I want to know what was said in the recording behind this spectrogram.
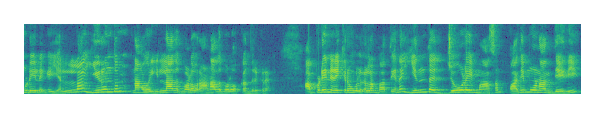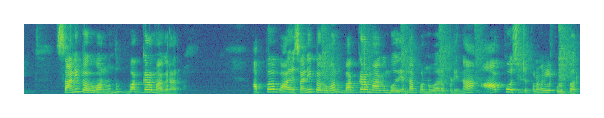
முடியலைங்க. எல்லாம் இருந்தும் நான் ஒரு இல்லாத போல் ஒரு அனாத போல் உட்காந்துருக்கிறேன் அப்படின்னு நினைக்கிறவங்களுக்கெல்லாம் பார்த்தீங்கன்னா இந்த ஜூலை மாதம் பதிமூணாம் தேதி சனி பகவான் வந்து வக்ரமாகிறார். அப்போ சனி பகவான் வக்ரமாகும்போது என்ன பண்ணுவார் அப்படின்னா ஆப்போசிட் பலன்களை கொடுப்பார்.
